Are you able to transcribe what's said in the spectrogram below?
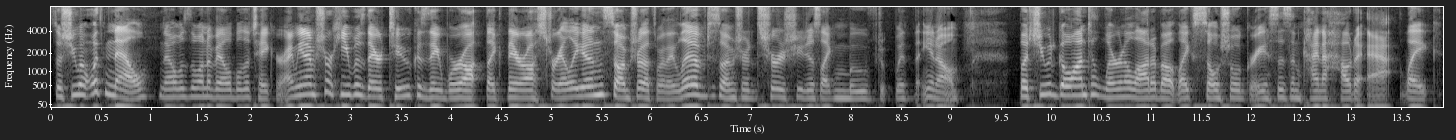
So she went with Nell. Nell was the one available to take her. I mean, I'm sure he was there too because they were uh, like they're Australians, so I'm sure that's where they lived. So I'm sure sure she just like moved with you know. But she would go on to learn a lot about like social graces and kind of how to act like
